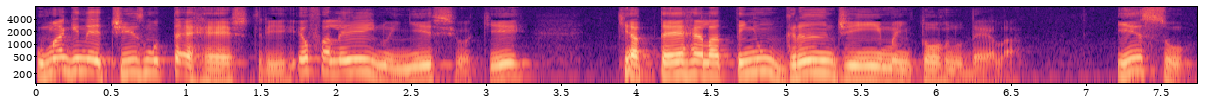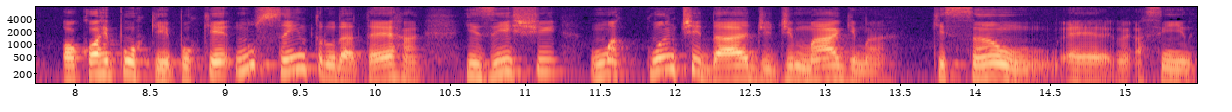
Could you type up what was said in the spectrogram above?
O magnetismo terrestre. Eu falei no início aqui que a Terra ela tem um grande imã em torno dela. Isso ocorre por quê? Porque no centro da Terra existe uma quantidade de magma que são, é, assim,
